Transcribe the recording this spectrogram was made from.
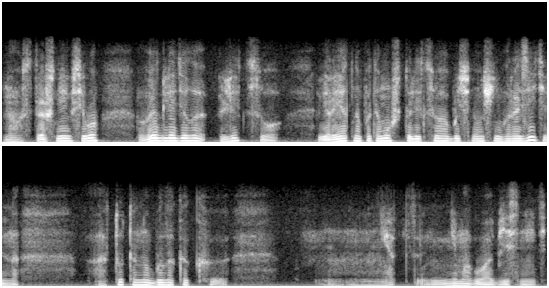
Но страшнее всего выглядело лицо. Вероятно, потому что лицо обычно очень выразительно, а тут оно было как... Э, нет, не могу объяснить.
